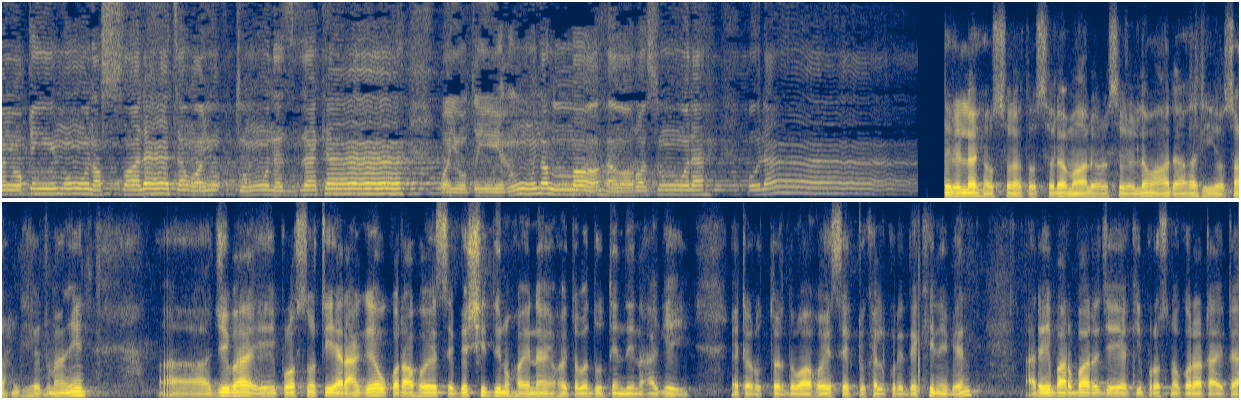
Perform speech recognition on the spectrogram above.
ويقيمون الصلاة ويؤتون الزكاة ويطيعون الله ورسوله. أولئك الحمد لله والصلاة والسلام على رسول الله وعلى آله وصحبه أجمعين. জি ভাই, এই প্রশ্নটি এর আগেও করা হয়েছে, বেশি দিন হয় নাই হয়তো বা দু তিন দিন আগেই এটার উত্তর দেওয়া হয়েছে, একটু খেয়াল করে দেখে নেবেন। আর এই বারবার যে একই প্রশ্ন করাটা, এটা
